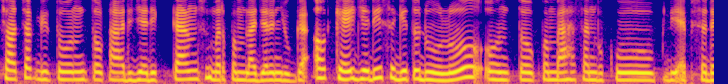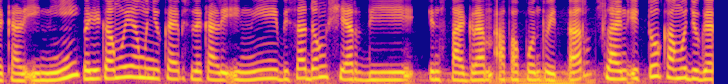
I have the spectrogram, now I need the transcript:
cocok gitu untuk uh, dijadikan sumber pembelajaran juga. Oke jadi segitu dulu untuk pembahasan buku di episode kali ini. Bagi kamu yang menyukai episode kali ini bisa dong share di Instagram ataupun Twitter. Selain itu kamu juga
